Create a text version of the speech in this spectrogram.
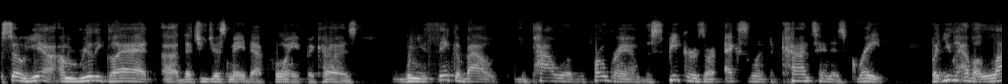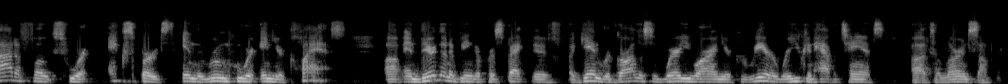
So, yeah, I'm really glad uh, that you just made that point because when you think about the power of the program, the speakers are excellent, the content is great, but you have a lot of folks who are experts in the room who are in your class. Um, and they're going to bring a perspective, again, regardless of where you are in your career, where you can have a chance uh, to learn something.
